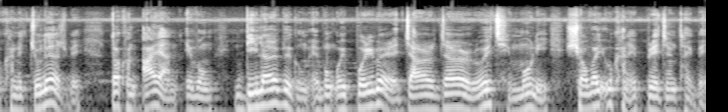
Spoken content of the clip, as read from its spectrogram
ওখানে চলে আসবে, তখন আয়ান এবং দিলার বেগম এবং ওই পরিবারের যারা যারা রয়েছে মনি সবাই ওখানে প্রেজেন্ট থাকবে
